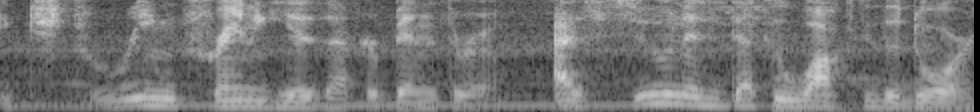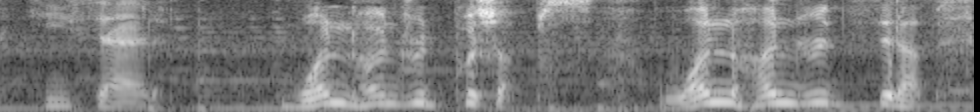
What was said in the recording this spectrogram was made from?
extreme training he has ever been through. As soon as Deku walked through the door, he said, 100 push-ups, 100 sit-ups,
